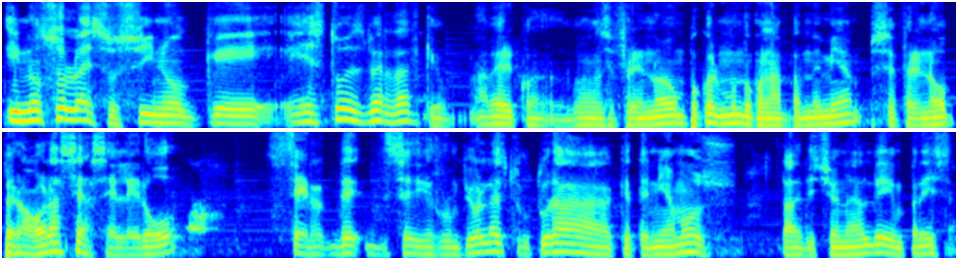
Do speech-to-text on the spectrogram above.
Y no solo eso, sino que esto es verdad que, a ver, cuando, se frenó un poco el mundo con la pandemia, pues, se frenó, pero ahora se aceleró, se, se disrumpió la estructura que teníamos tradicional de empresa.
